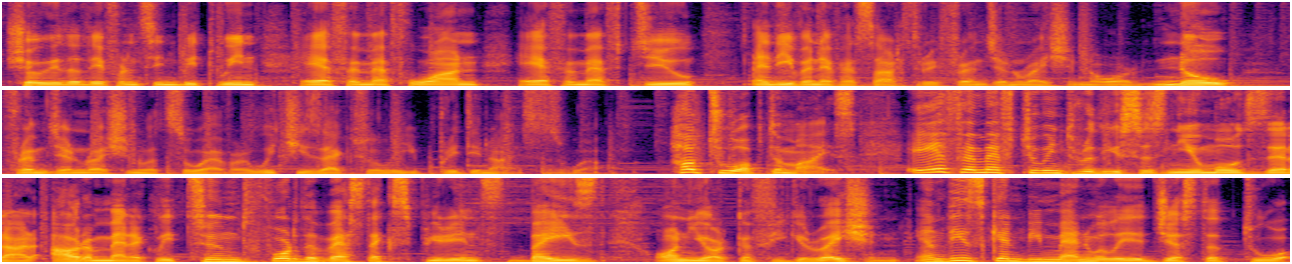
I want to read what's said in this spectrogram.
show you the difference in between AFMF1, AFMF2 and even FSR3 frame generation or no frame generation whatsoever, which is actually pretty nice as well. How to optimize? AFMF2 introduces new modes that are automatically tuned for the best experience based on your configuration, and these can be manually adjusted to,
